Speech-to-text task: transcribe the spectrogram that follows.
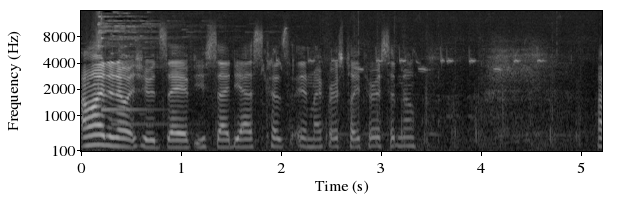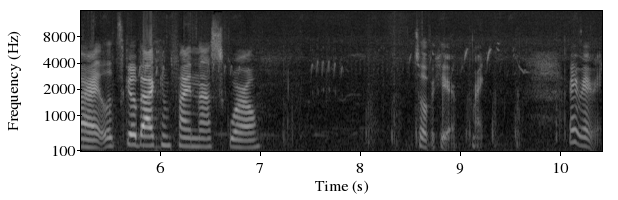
I wanted to know what she would say if you said yes, because in my first playthrough I said no. Alright, let's go back and find that squirrel. It's over here. Right. Right, right, right.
